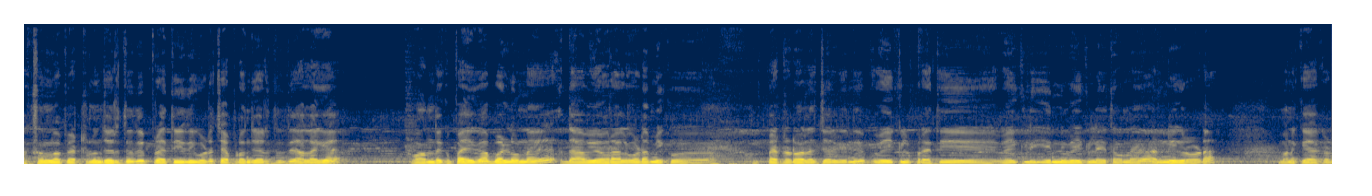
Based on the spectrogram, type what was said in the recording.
ఆక్షన్లో పెట్టడం జరుగుతుంది. ప్రతిదీ కూడా చెప్పడం జరుగుతుంది. అలాగే వందకి పైగా బళ్ళు ఉన్నాయి. దాని వివరాలు కూడా మీకు పెట్టడం అనేది జరిగింది. వెహికల్ ప్రతి వెహికల్ ఎన్ని వెహికల్ అయితే ఉన్నాయో అన్నీ కూడా మనకి అక్కడ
